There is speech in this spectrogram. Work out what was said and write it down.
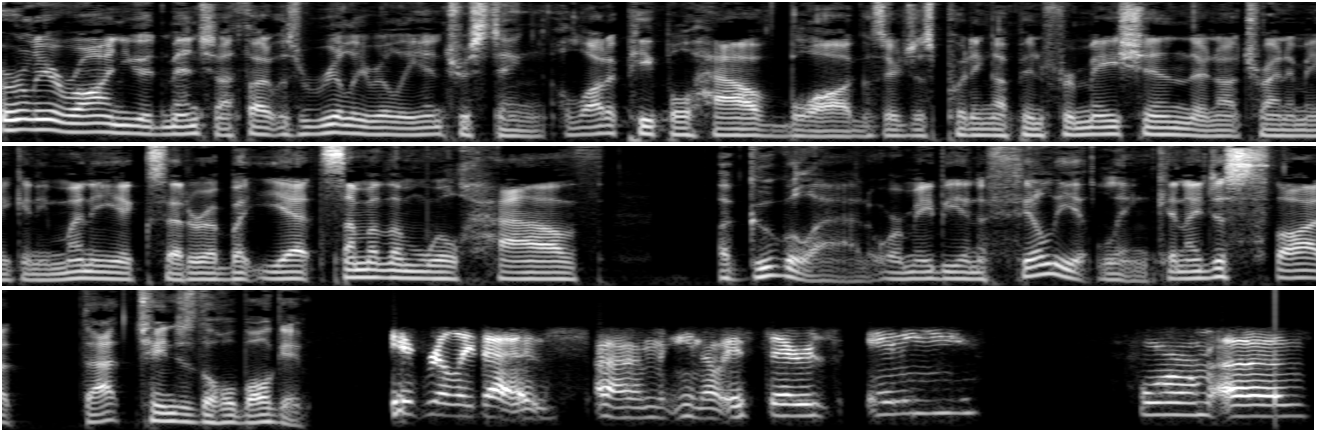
Earlier on, you had mentioned, I thought it was really, really interesting. A lot of people have blogs. They're just putting up information. They're not trying to make any money, etc. But yet, some of them will have a Google ad or maybe an affiliate link. And I just thought that changes the whole ballgame. It really does. Um, you know, if there's any form of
